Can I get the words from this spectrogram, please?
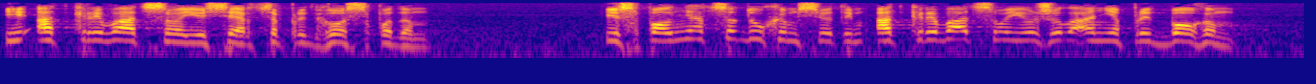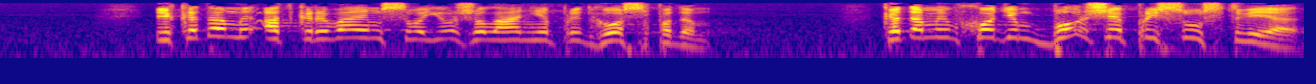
и открывать свое сердце пред Господом, исполняться Духом Святым, открывать свое желание пред Богом. И когда мы открываем свое желание пред Господом, когда мы входим в Божье присутствие,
